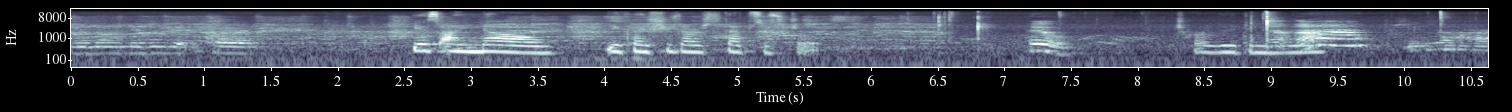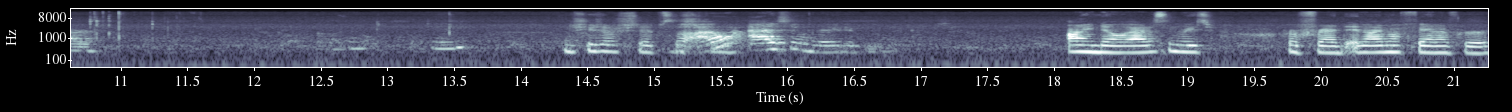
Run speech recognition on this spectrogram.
we're going to visit her. Yes, I know. Because she's our stepsister. Who? Uh-uh. She's our. She's our stepsister. But I want Addison Rae to be I know. Addison Rae's her friend, and I'm a fan of her.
